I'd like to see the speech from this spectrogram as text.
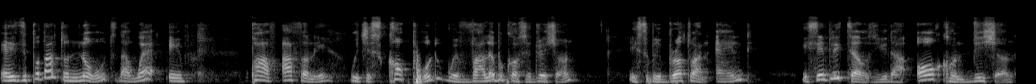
It is important to note that where a power of attorney, which is coupled with valuable consideration, is to be brought to an end, it simply tells you that all condition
